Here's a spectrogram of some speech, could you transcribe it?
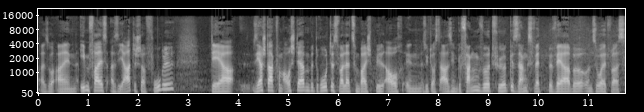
also ein ebenfalls asiatischer Vogel, der sehr stark vom Aussterben bedroht ist, weil er zum Beispiel auch in Südostasien gefangen wird für Gesangswettbewerbe und so etwas.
